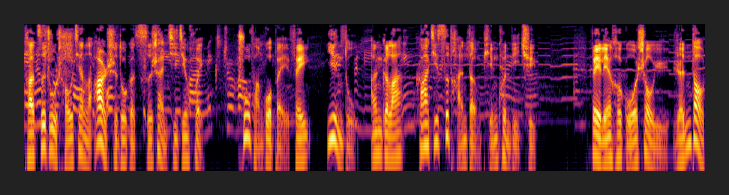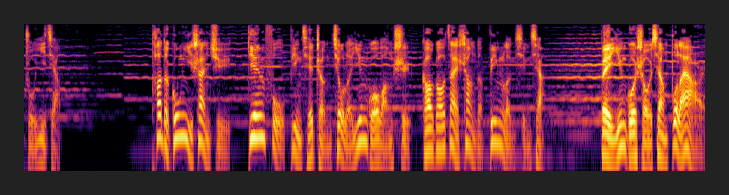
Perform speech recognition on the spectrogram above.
她资助筹建了二十多个慈善基金会，出访过北非、印度、安哥拉、巴基斯坦等贫困地区，被联合国授予人道主义奖。她的公益善举颠覆并且拯救了英国王室高高在上的冰冷形象，被英国首相布莱尔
